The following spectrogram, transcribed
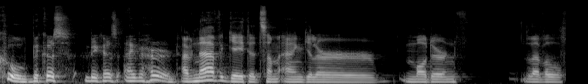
Cool, because because I've heard. I've navigated some Angular modern level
